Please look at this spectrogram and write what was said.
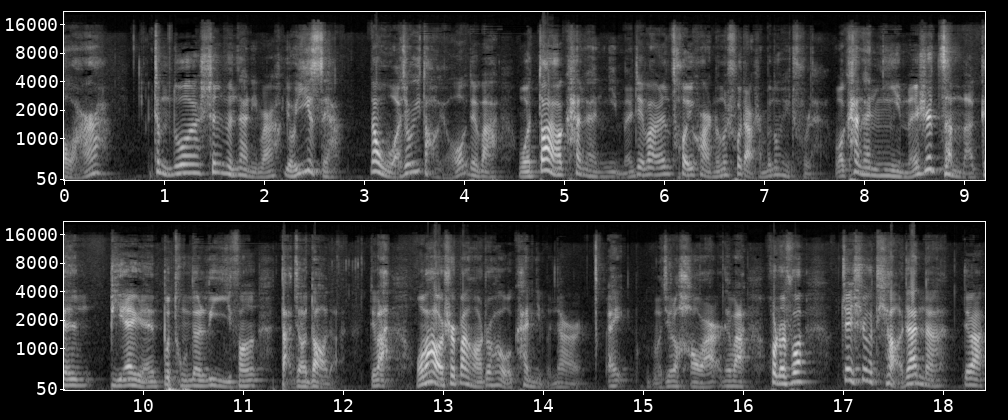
玩啊，这么多身份在里面有意思呀。那我就是一导游，对吧？我倒要看看你们这帮人凑一块儿能说点什么东西出来，我看看你们是怎么跟别人不同的利益方打交道的。对吧？我把我事儿办好之后，我看你们那儿，哎，我觉得好玩，对吧？或者说这是个挑战呢，对吧？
